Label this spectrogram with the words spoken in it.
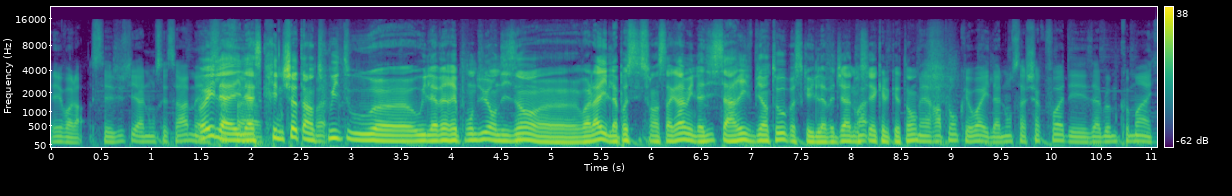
Et voilà, c'est juste il a annoncé ça. Mais Oui, il a, il a screenshot un ouais. tweet où, euh, où il avait répondu en disant euh, voilà, il l'a posté sur Instagram, il a dit ça arrive bientôt parce qu'il l'avait déjà annoncé Ouais. il y a quelques temps. Mais rappelons que ouais, il annonce à chaque fois des albums communs avec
